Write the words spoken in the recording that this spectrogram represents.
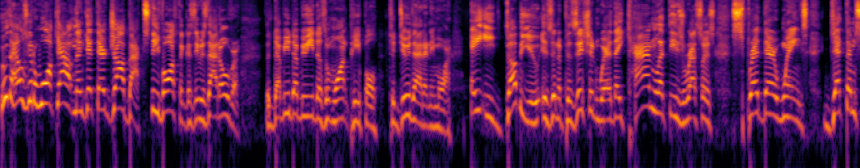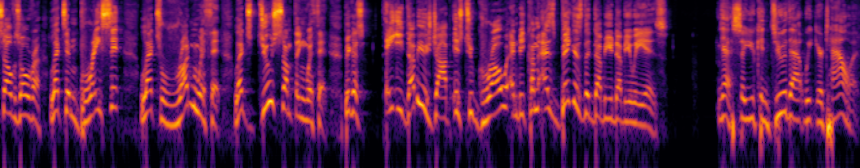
Who the hell's going to walk out and then get their job back? Steve Austin, because he was that over. The WWE doesn't want people to do that anymore. AEW is in a position where they can let these wrestlers spread their wings, get themselves over. Let's embrace it. Let's run with it. Let's do something with it. Because AEW's job is to grow and become as big as the WWE is. Yeah, so you can do that with your talent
